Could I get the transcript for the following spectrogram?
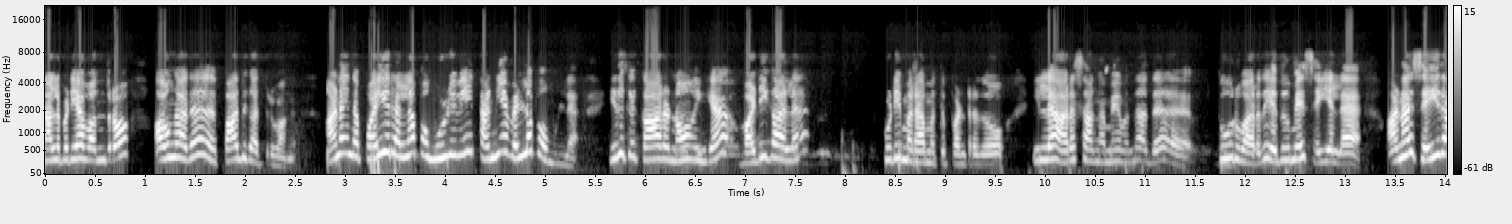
நல்லபடியா வந்துரும். அவங்க அதை பாதுகாத்துருவாங்க. ஆனா இந்த பயிரெல்லாம் இப்ப முழுவி தண்ணியே வெளில போக முடியல. இதுக்கு காரணம் இங்க வடிகால குடிமராமத்து பண்றதோ இல்ல அரசாங்கமே வந்து அதை தூர்வாரது எதுவுமே செய்யல. ஆனா செய்யற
